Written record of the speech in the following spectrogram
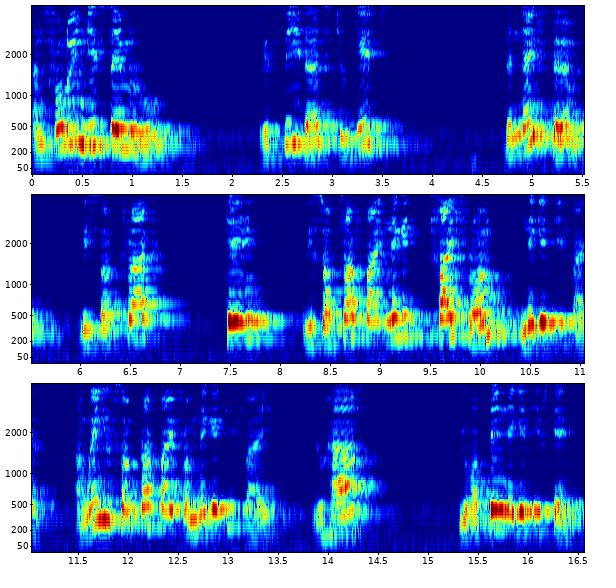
And following this same rule, we see that to get the next term, we subtract 10, we subtract 5, 5 from negative 5. And when you subtract 5 from negative 5, you have you obtain negative 10.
